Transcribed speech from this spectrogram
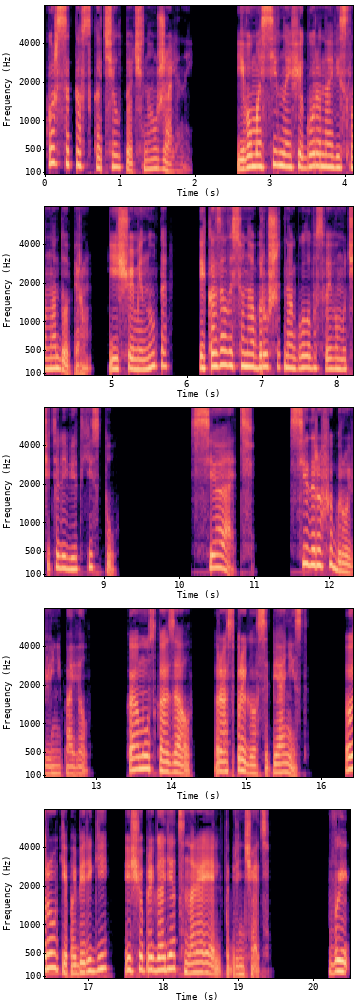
Корсаков вскочил точно ужаленный. Его массивная фигура нависла над опером. Еще минута, и казалось, он обрушит на голову своего мучителя ветхий стул. «Сядь!» Сидоров и бровью не повел. «Кому сказал?» — распрыгался пианист. «Руки побереги, еще пригодятся на рояле-то бренчать». «Вы...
